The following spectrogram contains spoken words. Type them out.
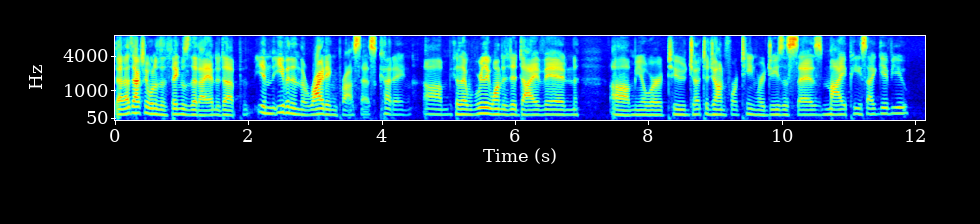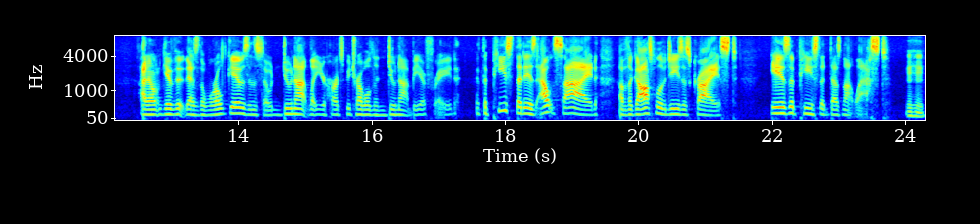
Yeah, that's actually one of the things that I ended up in even in the writing process cutting um, because I really wanted to dive in, um, you know, where to to John 14 where Jesus says, "My peace I give you." I don't give it as the world gives, and so do not let your hearts be troubled and do not be afraid. The peace that is outside of the gospel of Jesus Christ is a peace that does not last. mhm.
